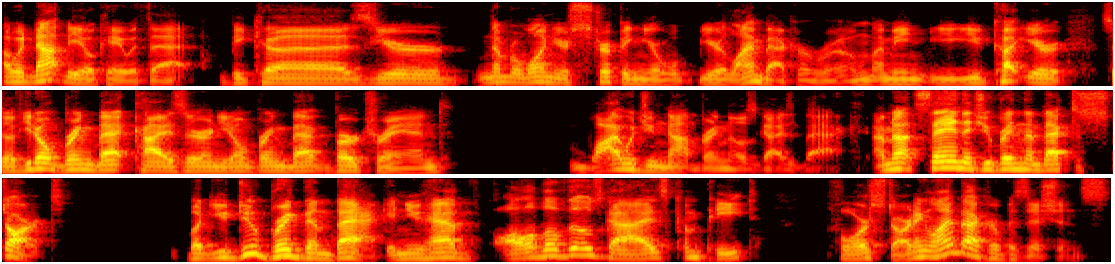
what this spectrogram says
I would not be okay with that because you're number one, you're stripping your your linebacker room. I mean, you, you cut your so if you don't bring back Kiser and you don't bring back Bertrand, why would you not bring those guys back? I'm not saying that you bring them back to start, but you do bring them back and you have all of those guys compete for starting linebacker positions.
